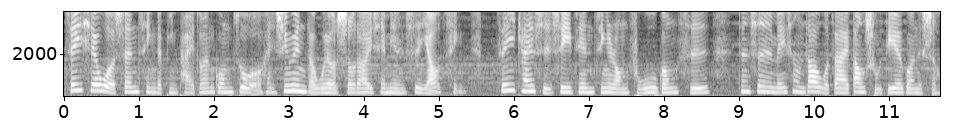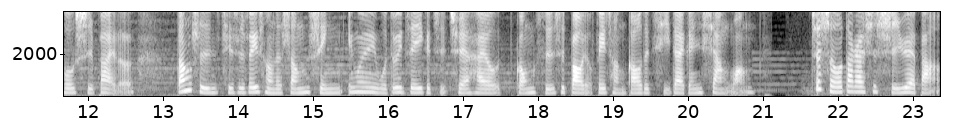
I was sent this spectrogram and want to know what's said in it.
这一些我申请的品牌端工作，很幸运的我有收到一些面试邀请。最一开始是一间金融服务公司，但是没想到我在倒数第二关的时候失败了。当时其实非常的伤心，因为我对这一个职缺还有公司是抱有非常高的期待跟向往。这时候大概是十月吧，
